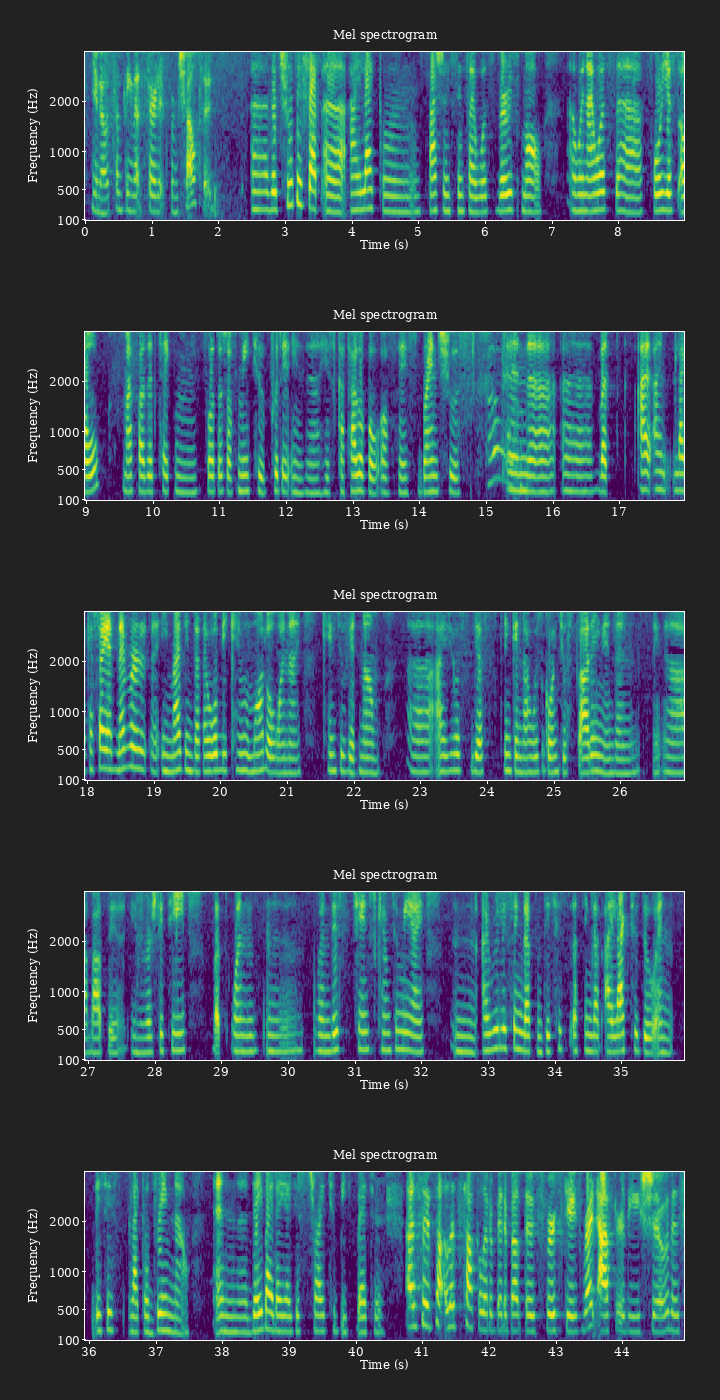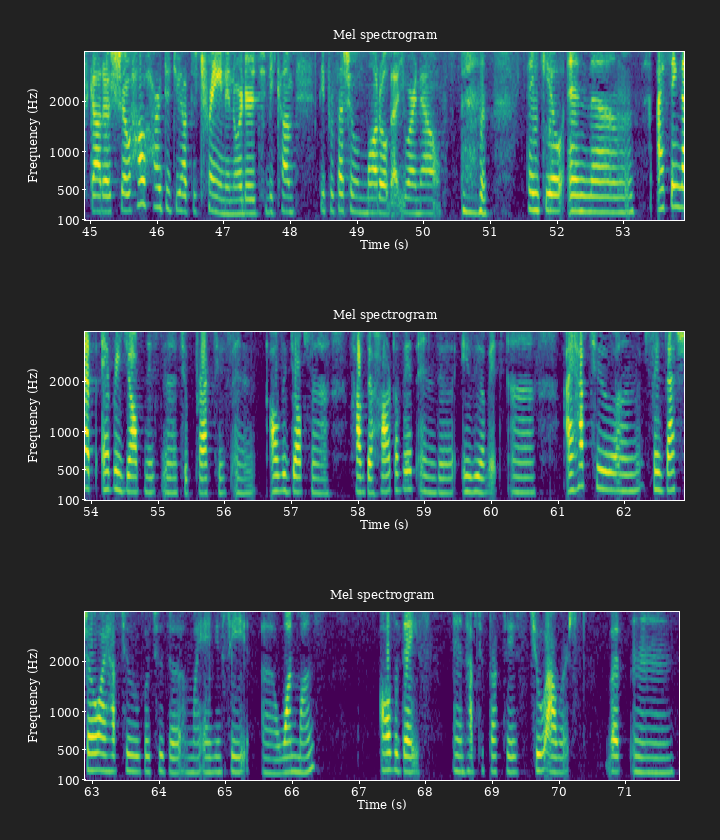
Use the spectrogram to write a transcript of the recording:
you know, something that started from childhood? Uh, the truth is that uh, I like um, fashion since I was very small. Uh, when I was uh, four years old, my father taken photos of me to put it in the, his catalog of his brand shoes. Oh. And uh, uh, but I, I, like I say, I never uh, imagined that I will become a model when I came to Vietnam. Uh, I was just thinking I was going to studying and then uh, about the university. But when mm, when this change came to me, I mm, I really think that this is a thing that I like to do, and this is like a dream now. And uh, day by day, I just try to be better. Uh, so let's talk a little bit about those first days right after the show, the Escada show. How hard did you have to train in order to become the professional model that you are now? Thank you. And um, I think that every job needs uh, to practice, and all the jobs uh, have the hard of it and the easy of it. Uh, I have to, um, since that show, I have to go to the my agency uh, one month, all the days, and have to practice two hours. But um,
